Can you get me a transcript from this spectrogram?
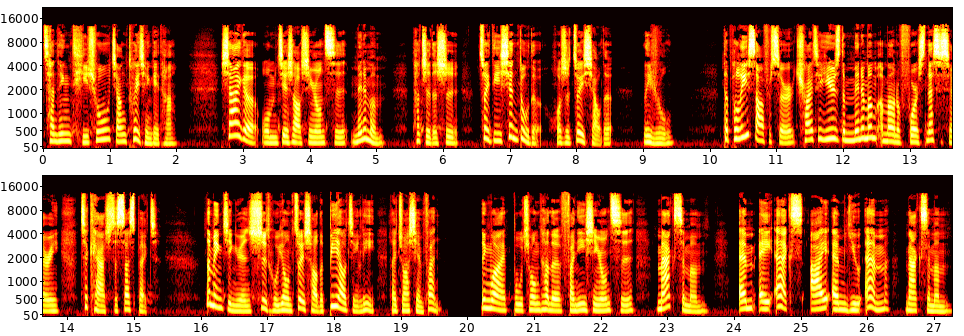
餐厅提出将退钱给她。下一个，我们介绍形容词 minimum，它指的是最低限度的或是最小的。例如，The police officer tried to use the minimum amount of force necessary to catch the suspect. 那名警员试图用最少的必要警力来抓嫌犯。另外，补充它的反义形容词 maximum。 M A X I M U M maximum，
